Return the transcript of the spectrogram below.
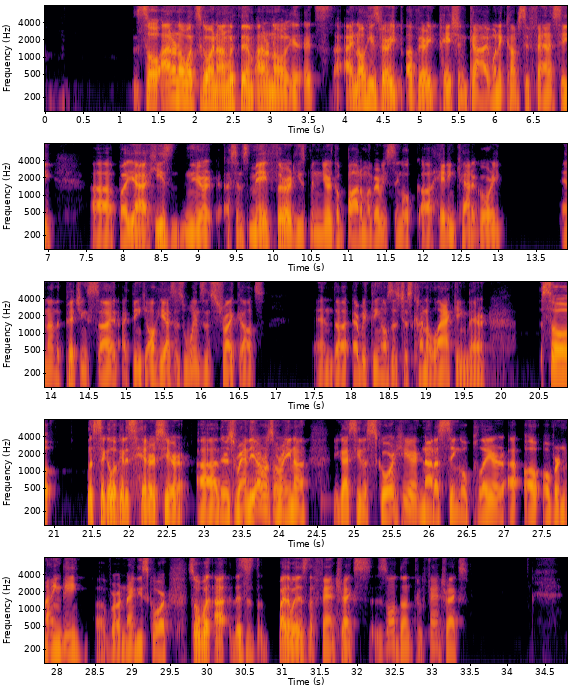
so I don't know what's going on with him. I don't know. It's I know he's very a very patient guy when it comes to fantasy. Uh, but yeah, he's near since May 3rd, he's been near the bottom of every single uh, hitting category. And on the pitching side, I think all he has is wins and strikeouts, and uh, everything else is just kind of lacking there. So let's take a look at his hitters here. Uh, there's Randy Arozarena. You guys see the score here. Not a single player uh, over 90, over a 90 score. So what? This is, by the way, this is the Fantrax. This is all done through Fantrax.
